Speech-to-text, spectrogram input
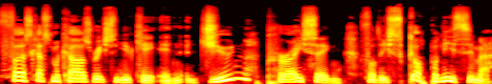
First customer cars reached the UK in June. Pricing for the Scorpionissima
